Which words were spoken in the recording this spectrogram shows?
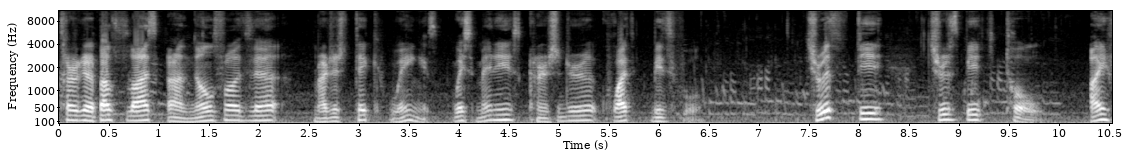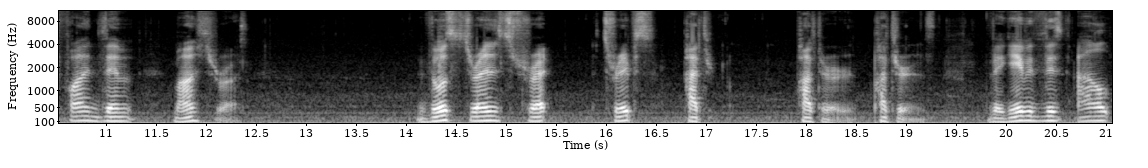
target butterflies are known for their majestic wings, which many consider quite beautiful. Truth be, truth be told, I find them monstrous. Those strange stri strips pat pattern patterns. They gave this owl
